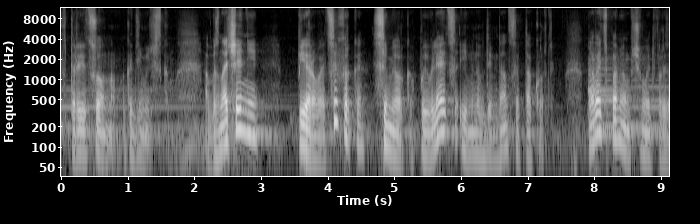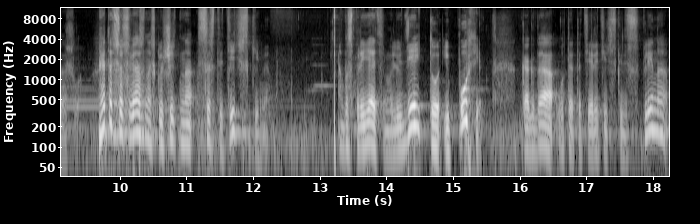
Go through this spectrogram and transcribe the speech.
в традиционном академическом обозначении первая циферка, семерка, появляется именно в доминант септаккорде. Давайте поймем, почему это произошло. Это все связано исключительно с эстетическими восприятиями людей той эпохи, когда вот эта теоретическая дисциплина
